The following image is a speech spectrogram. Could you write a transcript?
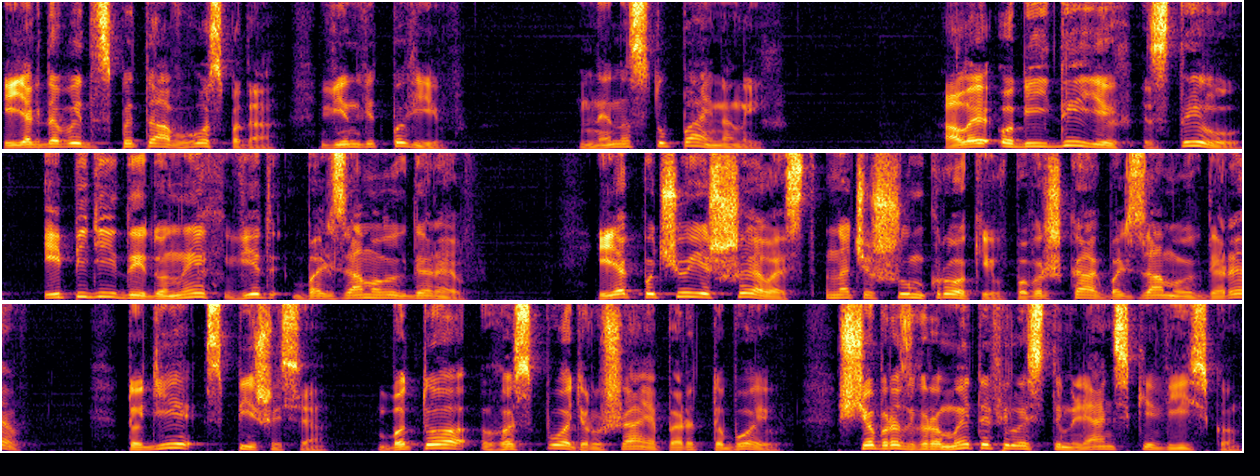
І як Давид спитав Господа, він відповів Не наступай на них, але обійди їх з тилу і підійди до них від бальзамових дерев. І як почуєш шелест, наче шум кроків по вершках бальзамових дерев, тоді спішися, бо то Господь рушає перед тобою, щоб розгромити філистимлянське військо.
